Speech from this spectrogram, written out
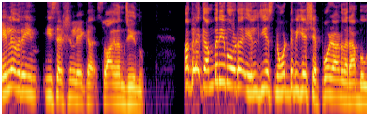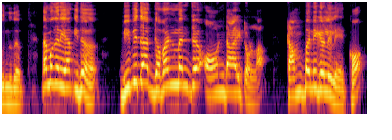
എല്ലാവരെയും ഈ സെഷനിലേക്ക് സ്വാഗതം ചെയ്യുന്നു. മക്കളെ company board L G S notification എപ്പോഴാണ് വരാൻ പോകുന്നത്? നമുക്കറിയാം ഇത് വിവിധ ഗവൺമെന്റ് ഓൺഡായിട്ടുള്ള കമ്പനികളിലേക്കോ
